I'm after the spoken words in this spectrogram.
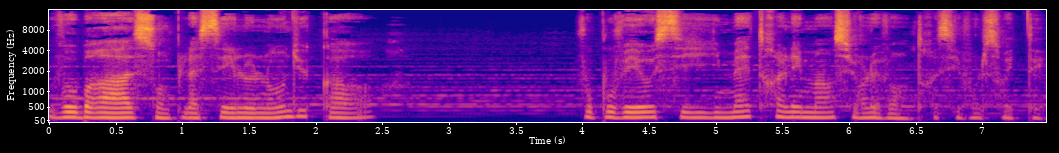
Vos bras sont placés le long du corps. Vous pouvez aussi mettre les mains sur le ventre si vous le souhaitez.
